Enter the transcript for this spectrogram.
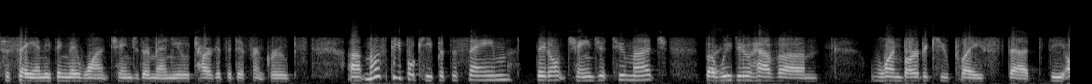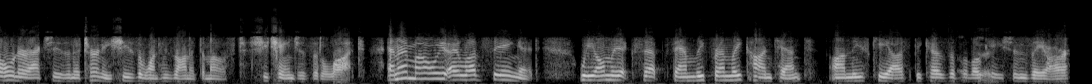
to say anything they want, change their menu, target the different groups. Uh, most people keep it the same. They don't change it too much, but we do have um, one barbecue place that the owner actually is an attorney. She's the one who's on it the most. She changes it a lot. And I'm always I love seeing it. We only accept family friendly content on these kiosks because of the Okay. locations they are.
